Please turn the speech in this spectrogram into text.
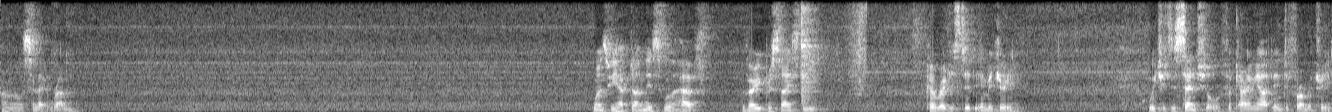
and we'll select run. Once we have done this, we'll have very precisely co-registered imagery, which is essential for carrying out interferometry.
